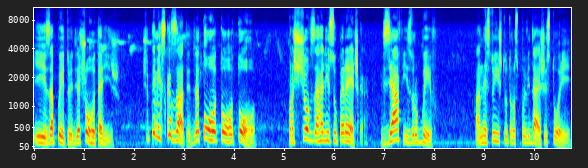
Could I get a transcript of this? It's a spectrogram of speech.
І запитує, для чого та ріж? Щоб ти міг сказати, для того, того, того. Про що взагалі суперечка? Взяв і зробив, а не стоїш тут, розповідаєш історії.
